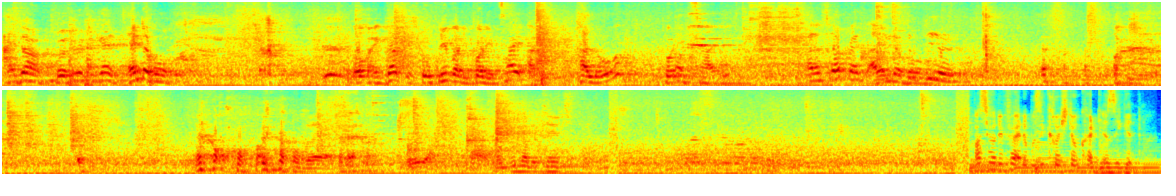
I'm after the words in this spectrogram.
Alter, wo ist viel Geld? Hände hoch! Oh mein Gott, ich rufe lieber die Polizei an. Hallo? Polizei? Das wird mir jetzt alles zu viel. Guten Appetit. Was hört ihr für eine Musikrichtung? Könnt ihr singen?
